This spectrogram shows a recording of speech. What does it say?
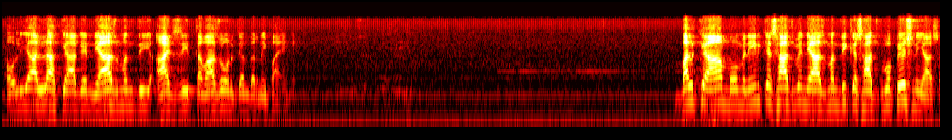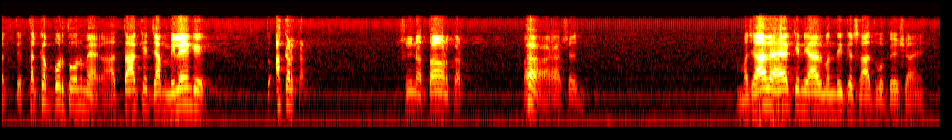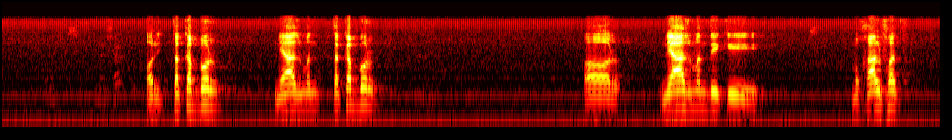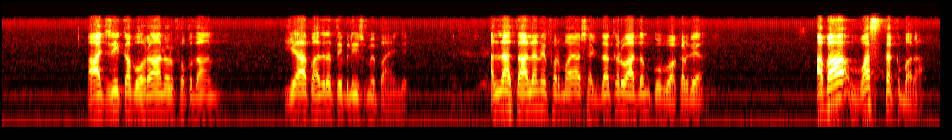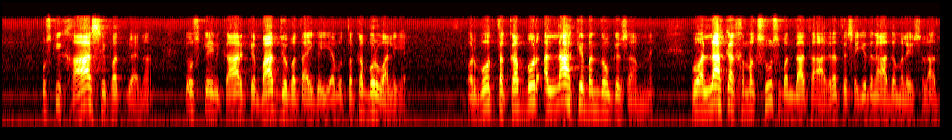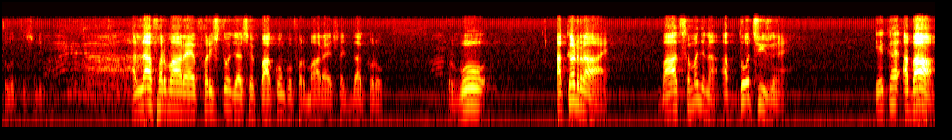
اولیاء اللہ کے آگے نیاز مندی آجزی توازو ان کے اندر نہیں پائیں گے۔ بلکہ عام مومنین کے ساتھ بھی، نیاز مندی کے ساتھ وہ پیش نہیں آ سکتے۔ تکبر تو ان میں حتیٰ کہ جب ملیں گے تو اکڑ کر، سینہ تان کر۔ ہاں، ایسے مجال ہے کہ نیاز مندی کے ساتھ وہ پیش آئیں۔ اور تکبر، نیاز مند تکبر اور نیاز مندی کی مخالفت، آجزی کا بحران اور فقدان، یہ آپ حضرت ابلیس میں پائیں گے۔ اللہ تعالی نے فرمایا، سجدہ کرو، آدم کو وہ اکڑ گیا۔ ابا وس تک اس کی خاص صفت جو ہے نا کہ اس کے انکار کے بعد جو بتائی گئی ہے، وہ تکبر والی ہے۔ اور وہ تکبر اللہ کے بندوں کے سامنے۔ وہ اللہ کا مخصوص بندہ تھا، حضرت سیدنا آدم علیہ السلاۃ و تسلیم اللہ فرما رہا ہے، فرشتوں جیسے پاکوں کو فرما رہا ہے، سجدہ کرو۔ اور وہ اکڑ رہا ہے۔ بات سمجھنا، اب دو چیزیں ہیں۔ ایک ہے ابا،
